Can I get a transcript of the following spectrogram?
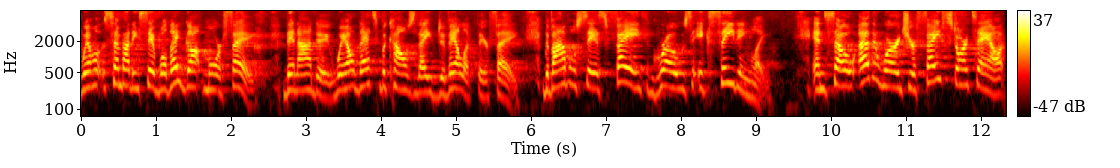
Well, somebody said, well, they've got more faith than I do. Well, that's because they've developed their faith. The Bible says faith grows exceedingly. And so, other words, your faith starts out,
